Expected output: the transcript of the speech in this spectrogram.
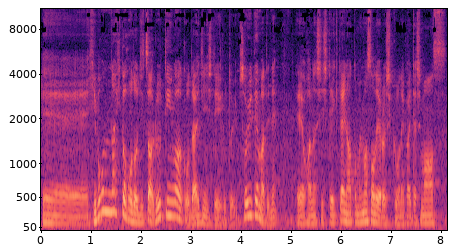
えー非凡な人ほど実はルーティンワークを大事にしているという、そういうテーマでね、えーお話ししていきたいなと思いますので、よろしくお願いいたします。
